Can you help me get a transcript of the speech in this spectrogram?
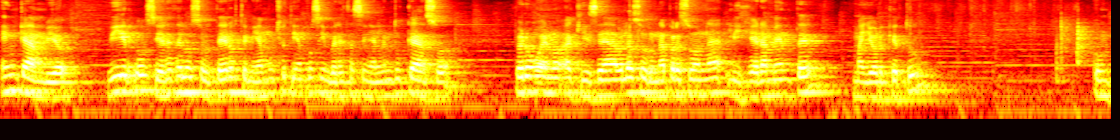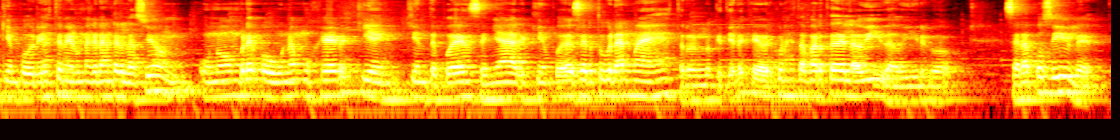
En cambio, Virgo, si eres de los solteros, tenía mucho tiempo sin ver esta señal en tu caso, pero bueno, aquí se habla sobre una persona ligeramente mayor que tú, con quien podrías tener una gran relación, un hombre o una mujer quien, quien te puede enseñar, quien puede ser tu gran maestro, lo que tiene que ver con esta parte de la vida, Virgo. ¿Será posible?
